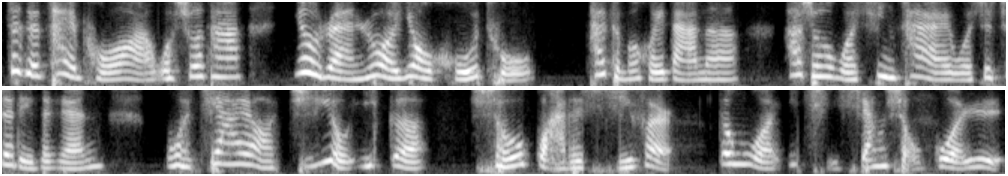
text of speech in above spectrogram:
这个蔡婆啊，我说她又软弱又糊涂，她怎么回答呢？她说：“我姓蔡，我是这里的人，我家哟只有一个守寡的媳妇儿，跟我一起相守过日。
